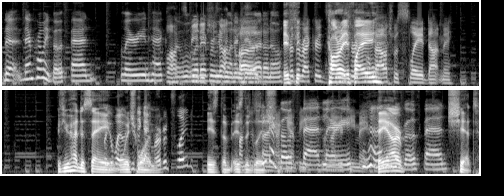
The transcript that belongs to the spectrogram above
They're, they're probably both bad, Larry and Heck. Fuck, so whatever we want to do, Uh, I don't know. If For the you- record, Kara, if I- vouch was Slade, not me. If you had to say Wait, what, which you think I one murdered Slade? is the is I'm the glitch, saying. They're both be- bad, I'm not your Larry. teammate. They are- They're both bad. shit.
